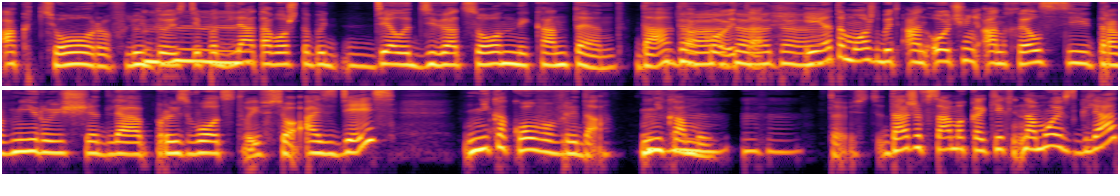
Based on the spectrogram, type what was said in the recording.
актеров, люди, то есть, типа, для того, чтобы делать девиационный контент, да, да какой-то. Да, да. И это может быть un- очень unhealthy, травмирующее для производства и все. А здесь никакого вреда никому. Uh-huh, uh-huh. То есть даже в самых каких, на мой взгляд,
